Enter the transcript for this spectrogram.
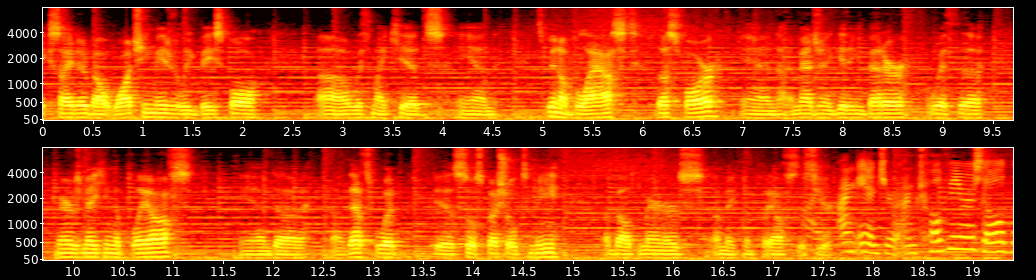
excited about watching Major League Baseball uh, with my kids. And it's been a blast thus far, and I imagine it getting better with the Mariners making the playoffs. And uh, uh, that's what is so special to me about the Mariners uh, making the playoffs this year. I'm Andrew. I'm 12 years old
